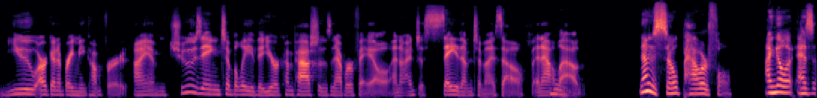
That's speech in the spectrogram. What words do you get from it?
you are going to bring me comfort. I am choosing to believe that your compassions never fail. And I just say them to myself and out mm. loud. That is so powerful. I know as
